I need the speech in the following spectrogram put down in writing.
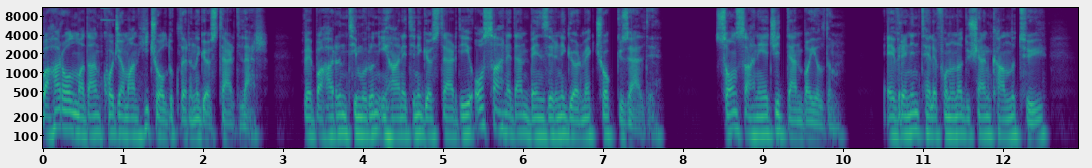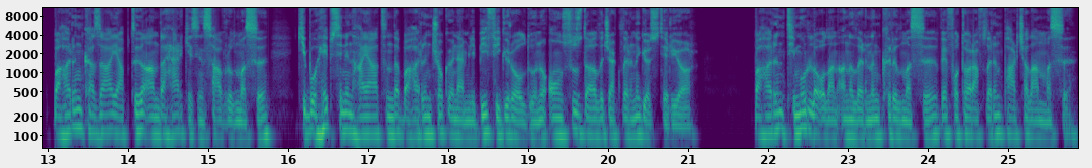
Bahar olmadan kocaman hiç olduklarını gösterdiler. Ve Bahar'ın Timur'un ihanetini gösterdiği o sahneden benzerini görmek çok güzeldi. Son sahneye cidden bayıldım. Evrenin telefonuna düşen kanlı tüy, Bahar'ın kaza yaptığı anda herkesin savrulması ki bu hepsinin hayatında Bahar'ın çok önemli bir figür olduğunu onsuz dağılacaklarını gösteriyor. Bahar'ın Timur'la olan anılarının kırılması ve fotoğrafların parçalanması.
